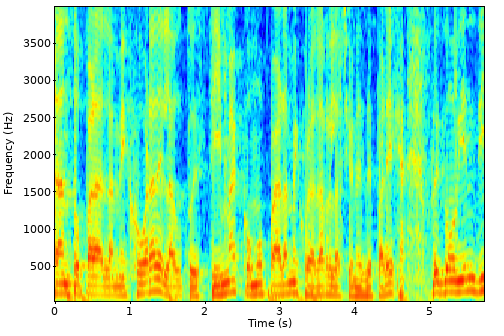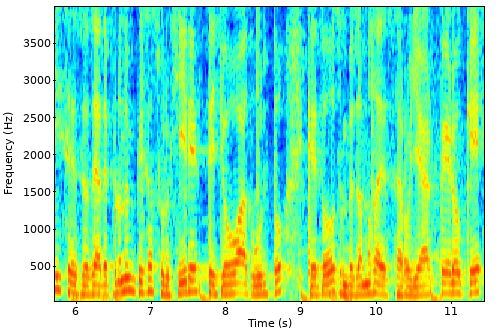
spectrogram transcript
tanto para la mejora de la autoestima como para mejorar las relaciones de pareja. Porque como bien dices, o sea, de pronto empieza a surgir este yo adulto que todos empezamos a desarrollar, pero que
